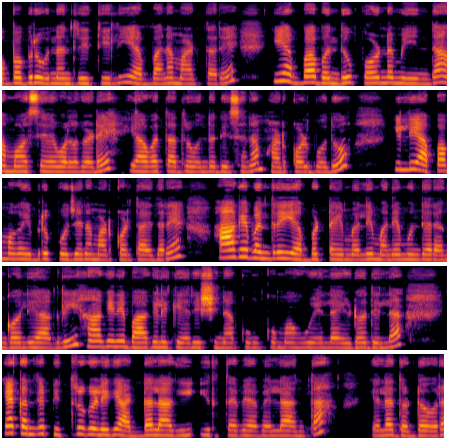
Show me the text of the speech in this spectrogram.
ಒಬ್ಬೊಬ್ಬರು ಒಂದೊಂದು ರೀತಿಯಲ್ಲಿ ಹಬ್ಬನ ಮಾಡ್ತಾರೆ. ಈ ಹಬ್ಬ ಬಂದು ಪೌರ್ಣಮಿಯಿಂದ ಅಮಾವಾಸ್ಯೆ ಒಳಗಡೆ ಯಾವತ್ತಾದರೂ ಒಂದು ದಿವಸನ ಮಾಡ್ಕೊಳ್ಬೋದು. ಇಲ್ಲಿ ಅಪ್ಪ ಮಗ ಇಬ್ಬರು ಪೂಜೆನ ಮಾಡ್ಕೊಳ್ತಾ ಇದ್ದಾರೆ. ಹಾಗೆ ಬಂದರೆ ಈ ಹಬ್ಬದ ಟೈಮಲ್ಲಿ ಮನೆ ಮುಂದೆ ರಂಗೋಲಿ ಆಗಲಿ ಹಾಗೆಯೇ ಬಾಗಿಲಿಗೆ ಅರಿಶಿನ, ಕುಂಕುಮ ಹೂ ಎಲ್ಲ ಇಡೋದಿಲ್ಲ. ಯಾಕಂದರೆ ಪಿತೃಗಳಿಗೆ ಅಡ್ಡಲಾಗಿ ಇರ್ತವೆ ಅವೆಲ್ಲ ಅಂತ ಎಲ್ಲ ದೊಡ್ಡವರ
